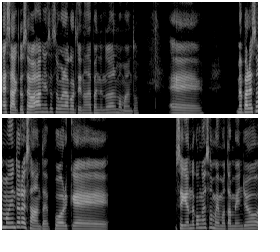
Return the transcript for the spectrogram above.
Exacto, se bajan y se suben la cortina dependiendo del momento. Eh, me parece muy interesante porque siguiendo con eso mismo, también yo,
